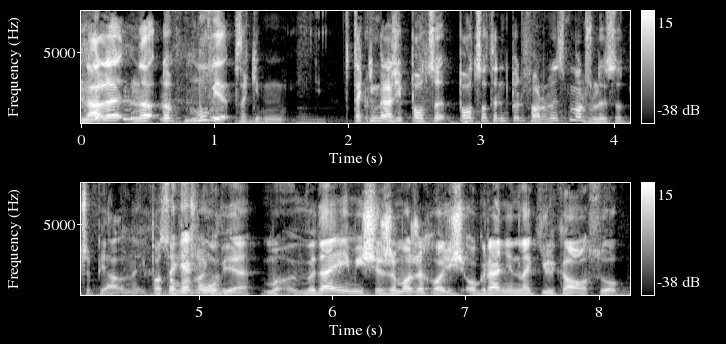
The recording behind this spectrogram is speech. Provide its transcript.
No ale, no, no mówię, w takim, w takim razie po co, po co ten performance module jest odczepialny? I po co Tak jak można mówię, wydaje mi się, że może chodzić o granie na kilka osób,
